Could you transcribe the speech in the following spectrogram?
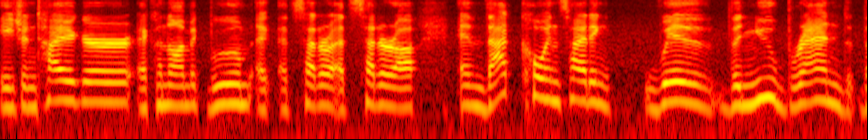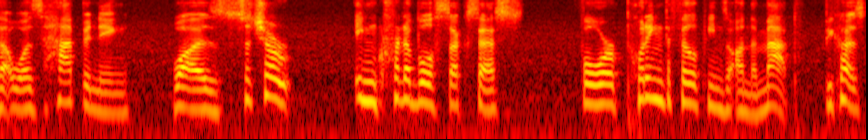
Asian tiger, economic boom, etc., etc. And that coinciding with the new brand that was happening was such a incredible success for putting the Philippines on the map. Because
